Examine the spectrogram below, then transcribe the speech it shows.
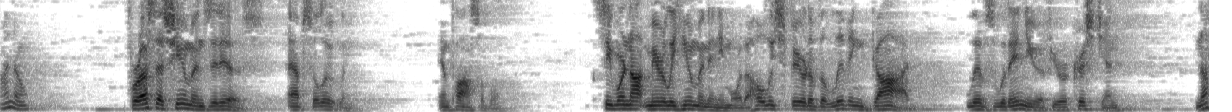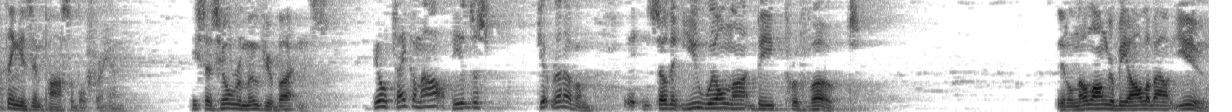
I know. For us as humans, it is. Absolutely. Impossible. See, we're not merely human anymore. The Holy Spirit of the living God lives within you if you're a Christian. Nothing is impossible for Him. He says He'll remove your buttons. He'll take them out. He'll just get rid of them so that you will not be provoked. It'll no longer be all about you.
